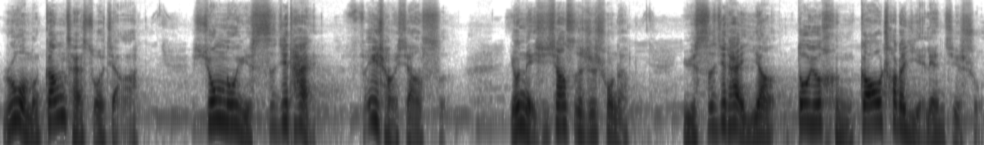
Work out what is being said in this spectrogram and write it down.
如我们刚才所讲啊。匈奴与斯基泰非常相似，有哪些相似之处呢？与斯基泰一样，都有很高超的冶炼技术。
